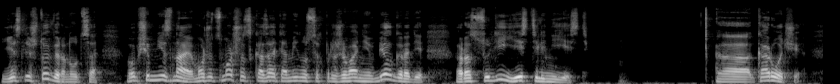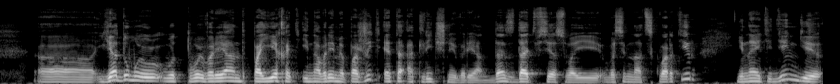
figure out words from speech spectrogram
если что, вернуться. В общем, не знаю. Может, сможешь рассказать о минусах проживания в Белгороде? Рассуди, есть или не есть. Э, короче, я думаю, вот твой вариант поехать и на время пожить, это отличный вариант, да, сдать все свои 18 квартир И на эти деньги э,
